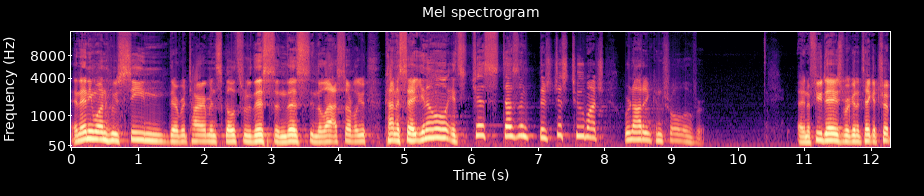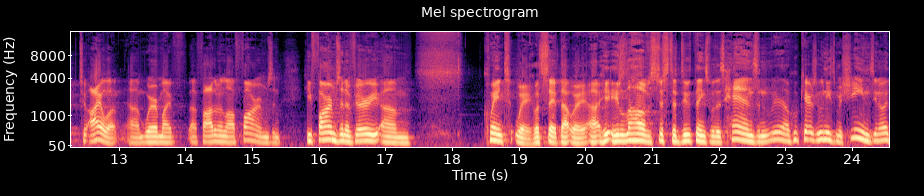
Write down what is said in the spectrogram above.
And anyone who's seen their retirements go through this and this in the last several years kind of say, you know, it just doesn't, there's just too much we're not in control over. In a few days, we're going to take a trip to Iowa, um, where my uh, father in law farms. And he farms in a very um, quaint way, let's say it that way. Uh, he, he, loves just to do things with his hands, and you know, who cares who needs machines? You know,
